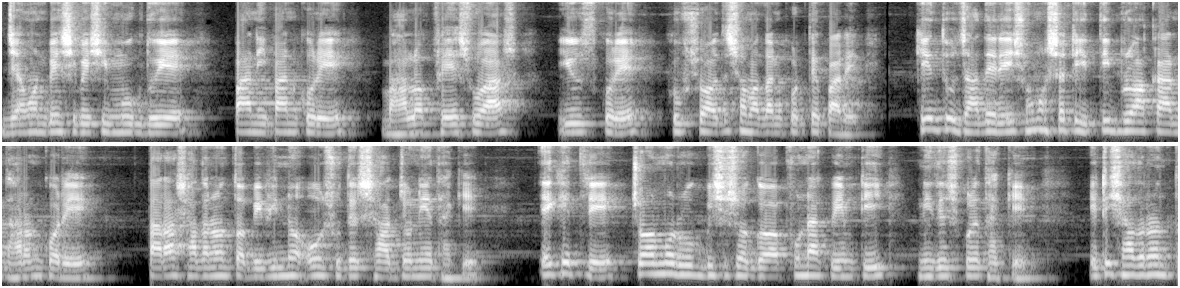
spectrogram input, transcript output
যেমন বেশি বেশি মুখ ধুয়ে, পানি পান করে, ভালো ফ্রেশ ওয়াশ ইউজ করে খুব সহজে সমাধান করতে পারে। কিন্তু যাদের এই সমস্যাটি তীব্র আকার ধারণ করে, তারা সাধারণত বিভিন্ন ঔষধের সাহায্য নিয়ে থাকে। এক্ষেত্রে চর্মরোগ বিশেষজ্ঞ ফুনা ক্রিমটি নির্দেশ করে থাকে। এটি সাধারণত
